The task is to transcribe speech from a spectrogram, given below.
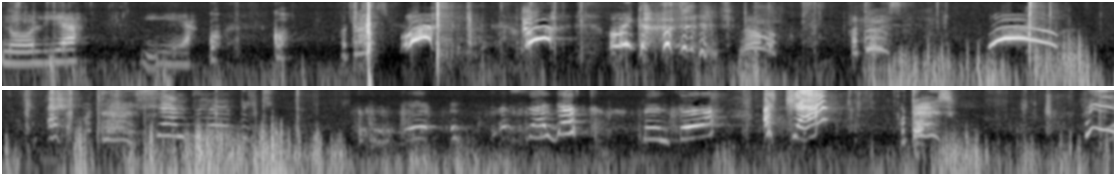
No, Leah. Yeah. Go. Go. Otra vez. Oh! Oh! Oh my gosh. No. Otra vez. Woo! Otra vez. Otra vez. Whee!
